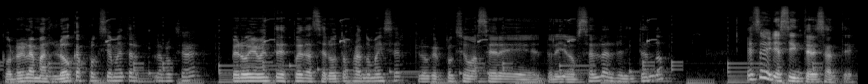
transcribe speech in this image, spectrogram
con reglas más locas próximamente la próxima vez. Pero obviamente después de hacer otro randomizer, creo que el próximo va a ser eh, The Legend of Zelda, el de Nintendo. Ese debería ser interesante,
